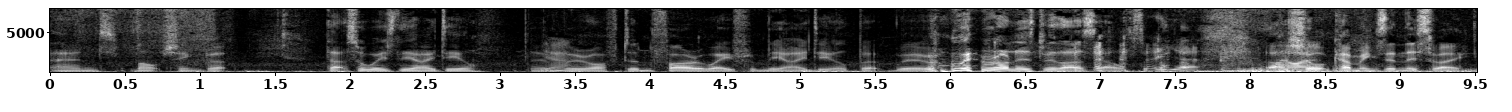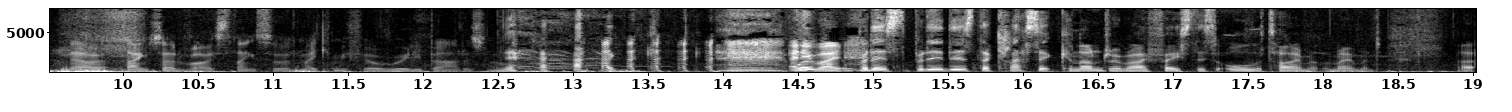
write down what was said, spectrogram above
and mulching but that's always the ideal and Yeah. we're often far away from the ideal but we're we're honest with ourselves about yeah. our No, I- in this way No, thanks for advice. Thanks for making me feel really bad as well. Well, anyway, but it's but it is the classic conundrum. I face this all the time at the moment. Uh,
